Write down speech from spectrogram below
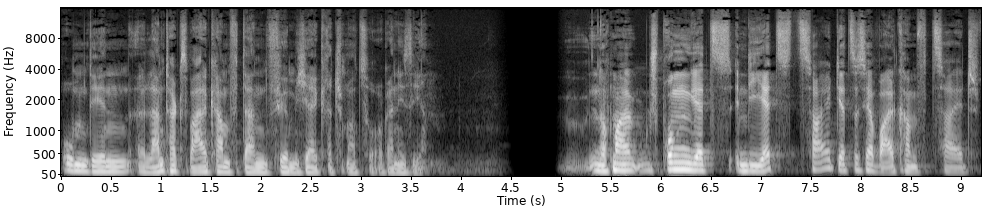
um den Landtagswahlkampf dann für Michael Kretschmer zu organisieren. Nochmal Sprung jetzt in die Jetztzeit. Jetzt ist ja Wahlkampfzeit.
